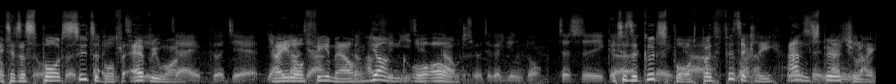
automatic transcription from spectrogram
it is a sport suitable for everyone, male or female, young or old. It is a good sport both physically and spiritually.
